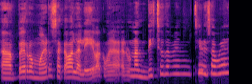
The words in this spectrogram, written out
a perro muerto sacaba la leva, ¿cómo era? ¿Era un dicho también? ¿Sí, esa weá?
